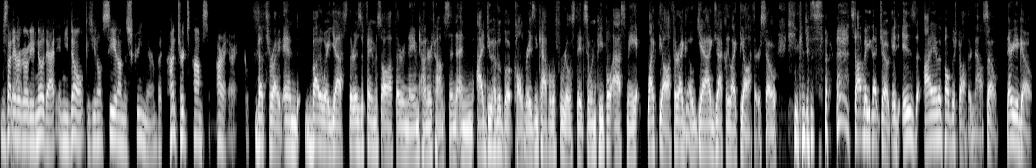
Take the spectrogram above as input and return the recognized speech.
I just thought yeah. everybody would know that, and you don't because you don't see it on the screen there. But Hunter Thompson. All right, all right, cool. That's right. And by the way, yes, there is a famous author named Hunter Thompson. And I do have a book called Raising Capital for Real Estate. So when people ask me, like the author, I go, yeah, exactly like the author. So you can just stop making that joke. It is, I am a published author now. So there you go.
